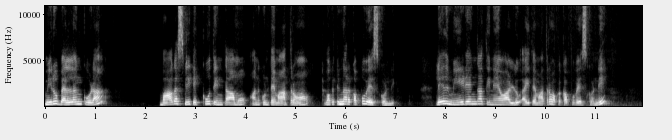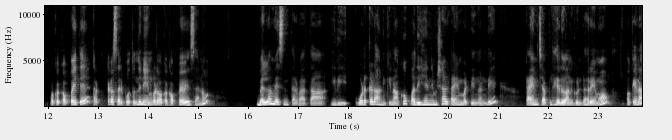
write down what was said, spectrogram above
మీరు బెల్లం కూడా బాగా స్వీట్ ఎక్కువ తింటాము అనుకుంటే మాత్రం ఒకటిన్నర కప్పు వేసుకోండి. లేదు మీడియంగా తినేవాళ్ళు అయితే మాత్రం ఒక కప్పు వేసుకోండి. ఒక కప్ అయితే కరెక్ట్గా సరిపోతుంది. నేను కూడా ఒక కప్పే వేశాను. బెల్లం వేసిన తర్వాత ఇది ఉడకడానికి నాకు పదిహేను నిమిషాలు టైం పట్టిందండి. టైం చెప్పలేదు అనుకుంటారేమో. ఓకేనా?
